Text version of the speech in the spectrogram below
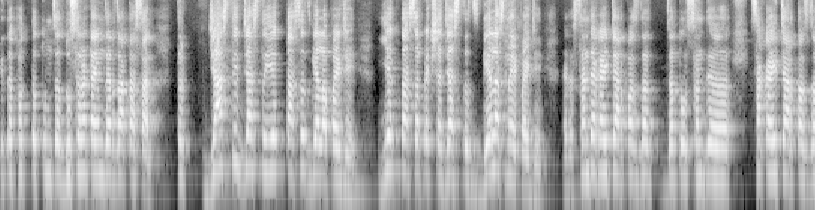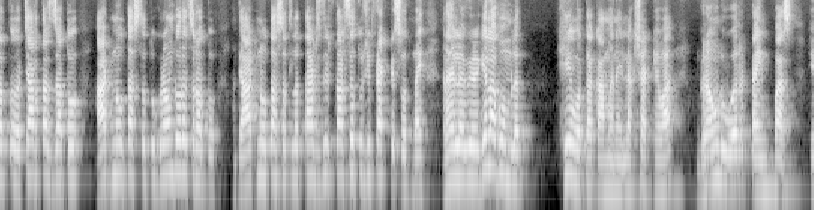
तिथं फक्त तुमचा दुसरा टाइम जर जात असाल तर जास्तीत जास्त एक तासच गेला पाहिजे. एक तासापेक्षा जास्त गेलाच नाही पाहिजे. संध्याकाळी चार पाच तास जातो संध्या सकाळी चार तास जातो चार तास जातो आठ नऊ तास तर तू ग्राउंडवरच राहतो. त्या आठ नऊ तासातलं तास दीड तास तुझी प्रॅक्टिस होत नाही. राहायला वेळ गेला बोंबलत. हे होता कामा नाही लक्षात ठेवा. ग्राउंडवर टाइमपास हे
